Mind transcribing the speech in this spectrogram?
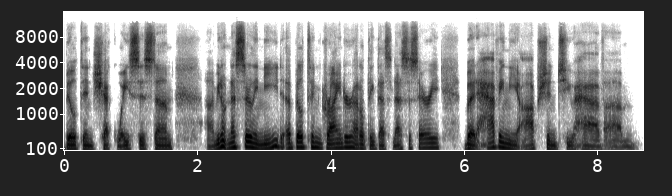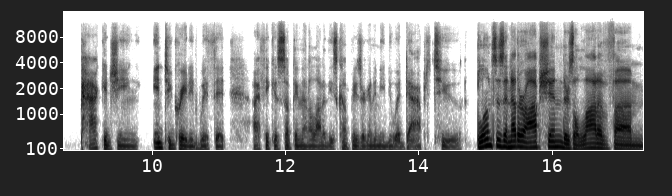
built-in check weigh system. Um, you don't necessarily need a built-in grinder. I don't think that's necessary, but having the option to have um, packaging integrated with it I think is something that a lot of these companies are going to need to adapt to. Blunts is another option. There's a lot of um,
